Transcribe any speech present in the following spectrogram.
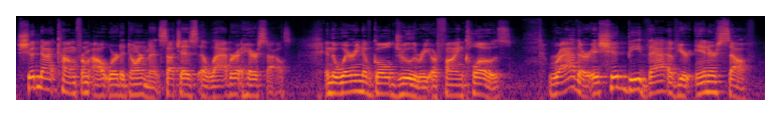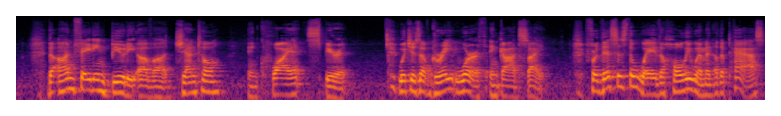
should not come from outward adornment, such as elaborate hairstyles, and the wearing of gold jewelry or fine clothes Rather, it should be that of your inner self, the unfading beauty of a gentle and quiet spirit, which is of great worth in God's sight. For this is the way the holy women of the past,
